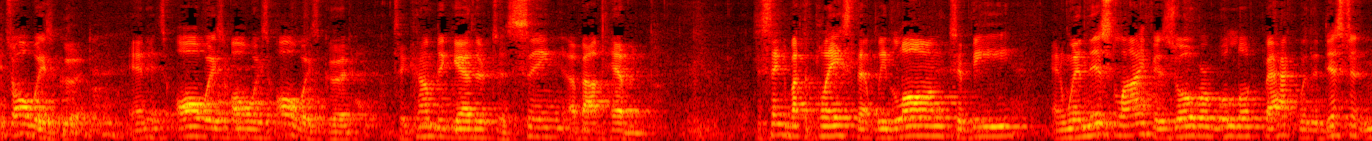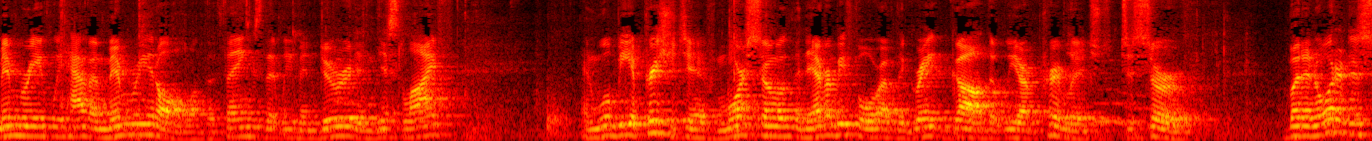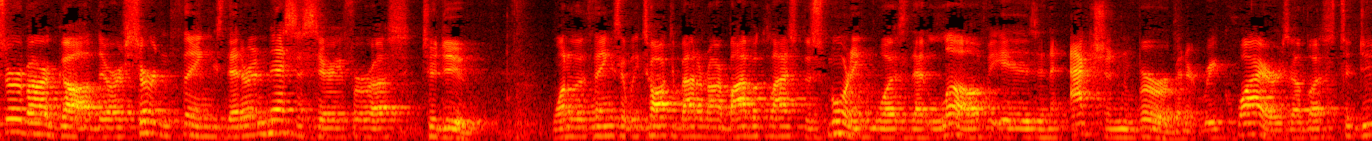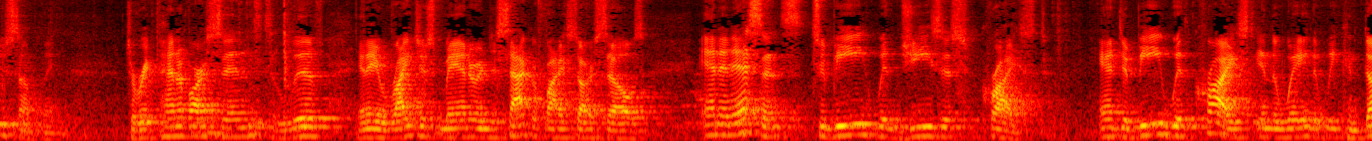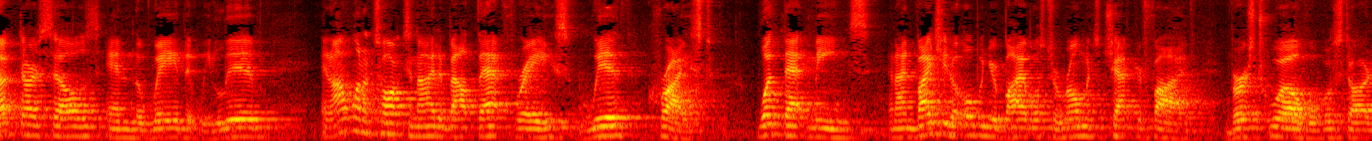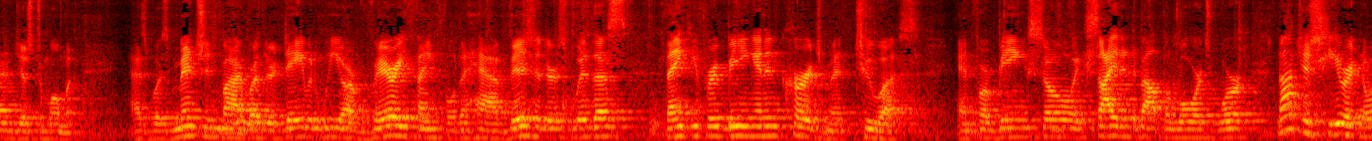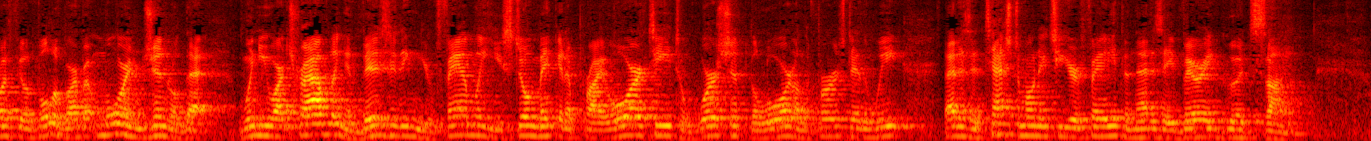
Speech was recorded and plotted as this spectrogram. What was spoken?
It's always good, and it's always, always, always good to come together to sing about heaven, to sing about the place that we long to be. And when this life is over, we'll look back with a distant memory, if we have a memory at all, of the things that we've endured in this life. And we'll be appreciative, more so than ever before, of the great God that we are privileged to serve. But in order to serve our God, there are certain things that are necessary for us to do. One of the things that we talked about in our Bible class this morning was that love is an action verb and it requires of us to do something to repent of our sins, to live in a righteous manner, and to sacrifice ourselves, and in essence, to be with Jesus Christ and to be with Christ in the way that we conduct ourselves and in the way that we live. And I want to talk tonight about that phrase, with Christ, what that means. And I invite you to open your Bibles to Romans chapter 5, verse 12, where we'll start in just a moment. As was mentioned by Brother David, we are very thankful to have visitors with us. Thank you for being an encouragement to us and for being so excited about the Lord's work not just here at Northfield Boulevard, but more in general, that when you are traveling and visiting your family, you still make it a priority to worship the Lord on the first day of the week. That is a testimony to your faith, and that is a very good sign.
